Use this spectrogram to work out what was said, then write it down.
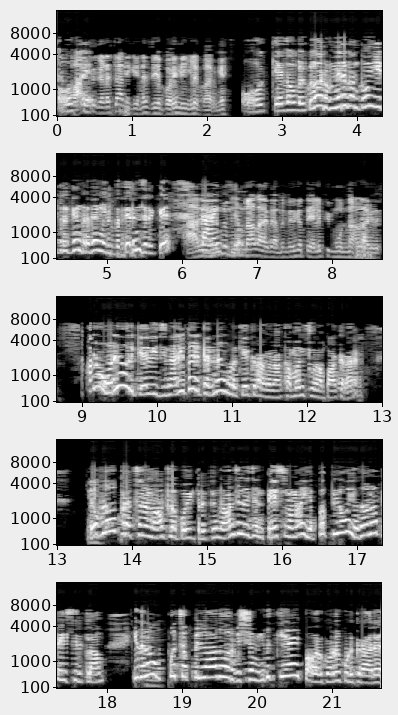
வாய்ப்பு கிடைச்சா அன்னைக்கு என்ன செய்ய போய் நீங்களே பாருங்க. ஓகே. சோ உங்களுக்குள்ள ஒரு மிருகம் தூங்கிட்டு இருக்குன்றது எங்களுக்கு இப்ப தெரிஞ்சிருக்கு. அது. மூணு நாள் ஆகுது. அந்த மிருகத்தை எழுப்பி மூணு நாள் ஆகுது. ஆனா ஒரே ஒரு கேள்வி ஜி. நிறைய பேர் என்ன உங்களை கேக்குறாங்க? நான் கமெண்ட்ஸ் நான் பாக்குறேன். எவ்வளவு பிரச்சனை நாட்டுல போயிட்டு இருக்கு நாஞ்சல் விஜயன் பேசணும்னா எப்பப்பயோ எதனா பேசியிருக்கலாம். இதெல்லாம் உப்பு சப்பில்லாத ஒரு விஷயம். இதுக்கே இப்ப அவர் குரல் கொடுக்கறாரு.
